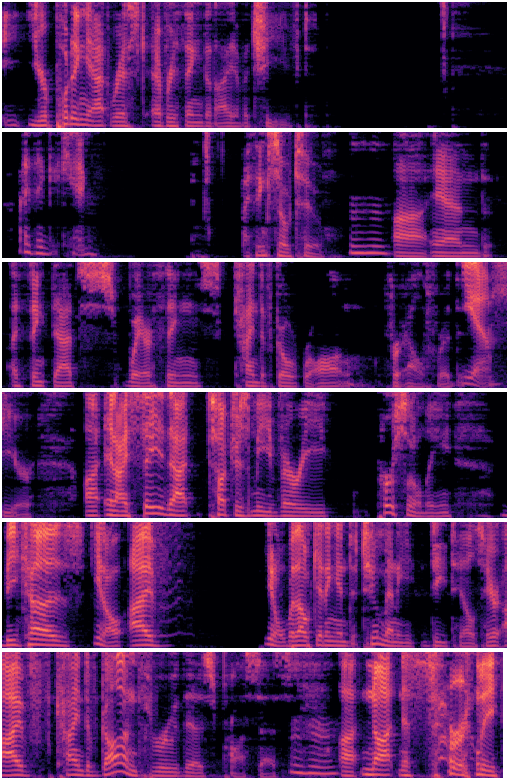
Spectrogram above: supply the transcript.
you're putting at risk everything that I have achieved. I think a king. I think so too. Uh, and I think that's where things kind of go wrong for Alfred Yeah. here uh, and I say that touches me very personally because you know I've you know without getting into too many details here I've kind of gone through this process uh, not necessarily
